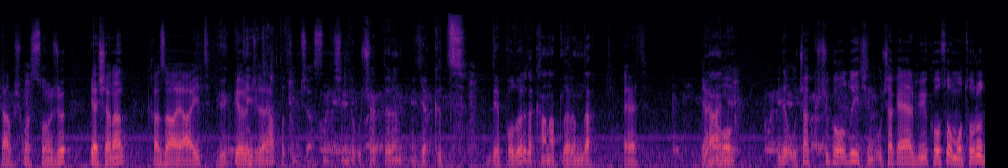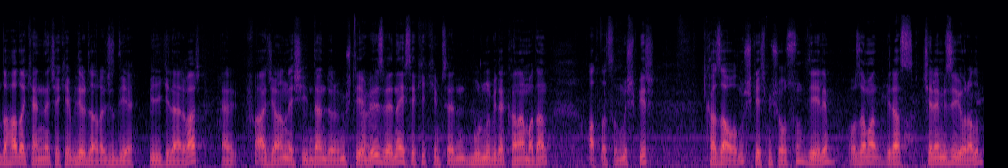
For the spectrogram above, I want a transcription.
çarpışması sonucu yaşanan kazaya ait Büyük bir görüntüler. tehlike atlatılmış aslında. Şimdi uçakların yakıt depoları da kanatlarında. Evet. Yani, Yani- o bir de uçak küçük olduğu için uçak eğer büyük olsa o motoru daha da kendine çekebilirdi aracı diye bilgiler var. Yani facianın eşiğinden dönülmüş diyebiliriz ve neyse ki kimsenin burnu bile kanamadan atlatılmış bir kaza olmuş. Geçmiş olsun diyelim. O zaman biraz çenemizi yoralım.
